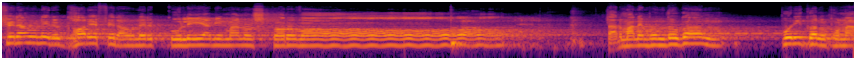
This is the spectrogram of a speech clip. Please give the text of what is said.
ফেরাউনের ঘরে, ফেরাউনের কোলে আমি মানুষ করব। তার মানে বন্ধুগণ, পরিকল্পনা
